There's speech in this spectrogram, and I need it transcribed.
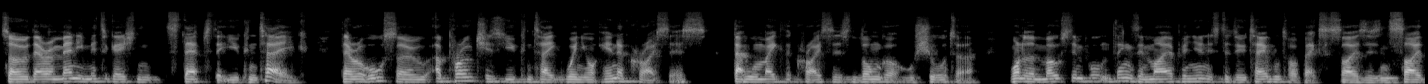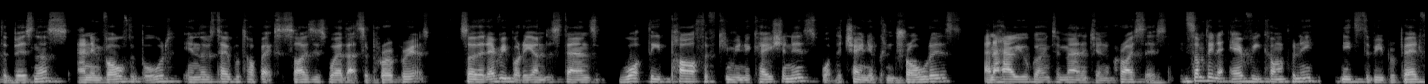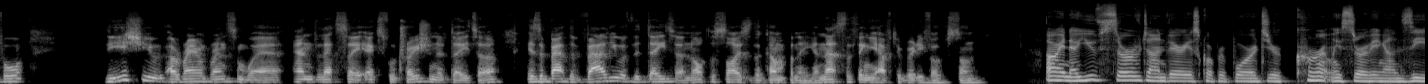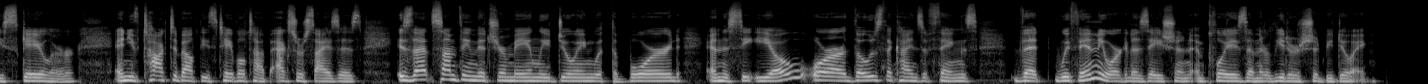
So there are many mitigation steps that you can take. There are also approaches you can take when you're in a crisis that will make the crisis longer or shorter. One of the most important things, in my opinion, is to do tabletop exercises inside the business and involve the board in those tabletop exercises where that's appropriate so that everybody understands what the path of communication is, what the chain of control is, and how you're going to manage in a crisis. It's something that every company needs to be prepared for. The issue around ransomware and let's say exfiltration of data is about the value of the data, not the size of the company. And that's the thing you have to really focus on. All right, now you've served on various corporate boards. You're currently serving on Zscaler, and you've talked about these tabletop exercises. Is that something that you're mainly doing with the board and the CEO, or are those the kinds of things that within the organization employees and their leaders should be doing?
